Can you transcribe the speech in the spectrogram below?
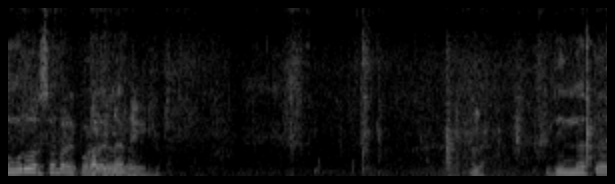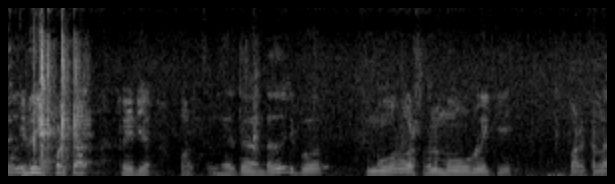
നൂറ് വർഷം പഴക്കമുള്ള റേഡിയോ. റേഡിയോ. അല്ല ഇത് ഇന്നത്തെ ഇത് ഇപ്പോഴത്തെ റേഡിയോ പാഴ്സുകൾ നേരത്തെ കണ്ടത് ഇപ്പോ നൂറ് വർഷത്തിന് മുകളിലേക്ക് പഴക്കമുള്ള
